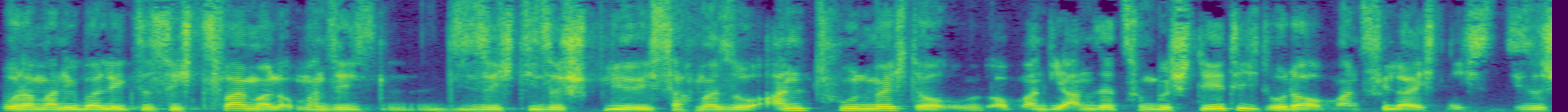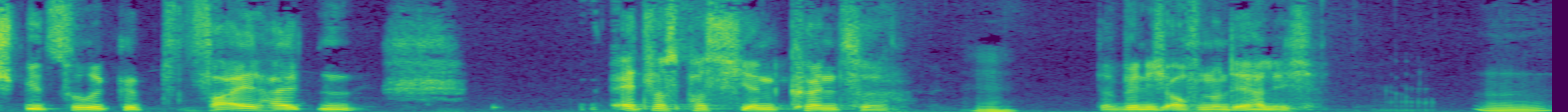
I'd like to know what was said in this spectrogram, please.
oder man überlegt es sich zweimal, ob man sich, sich dieses Spiel, ich sag mal so, antun möchte, ob man die Ansetzung bestätigt oder ob man vielleicht nicht dieses Spiel zurückgibt, weil halt ein etwas passieren könnte. Hm. Da bin ich offen und ehrlich. Mhm.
